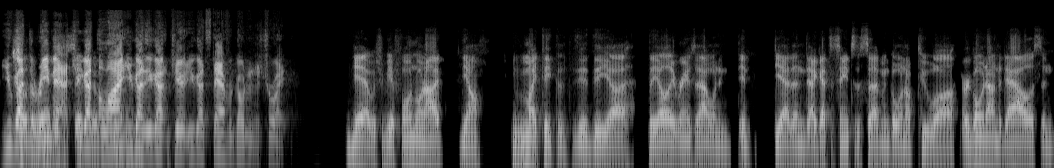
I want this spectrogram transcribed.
you got so the, the rematch. You got the line. You got you got you got Stafford going to Detroit. Yeah, which would be a fun one. I you know might take the the the, uh, the LA Rams in that one, and, and yeah, then I got the Saints at the seven going up to uh or going down to Dallas, and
